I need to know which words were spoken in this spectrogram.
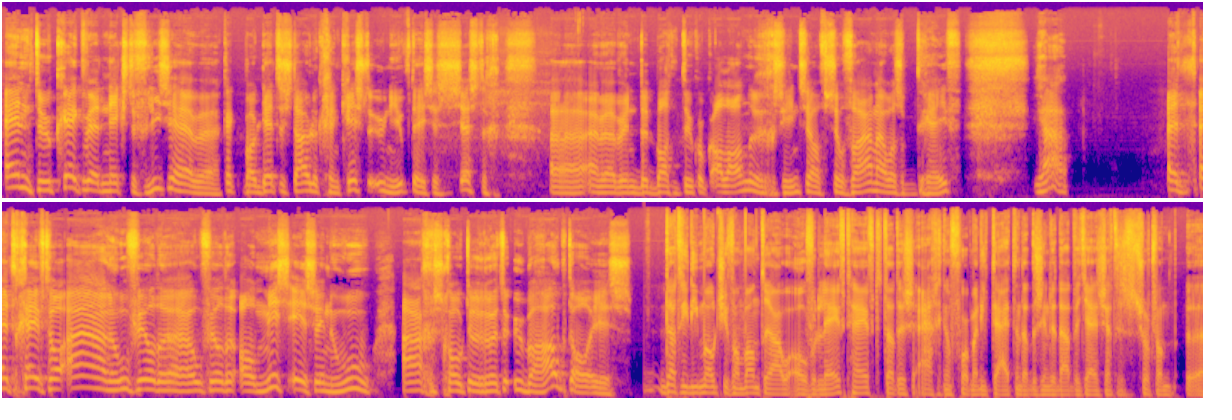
En natuurlijk, kijk, we niks te verliezen hebben. Kijk, Baudet is duidelijk geen ChristenUnie of D66. Eh, en we hebben in het debat natuurlijk ook alle anderen gezien. Zelfs Silvana was op dreef. Ja, het, het geeft wel aan hoeveel er, hoeveel er al mis is... en hoe aangeschoten Rutte überhaupt al is. dat hij die motie van wantrouwen overleefd heeft, dat is eigenlijk een formaliteit. En dat is inderdaad wat jij zegt, is een soort van eh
